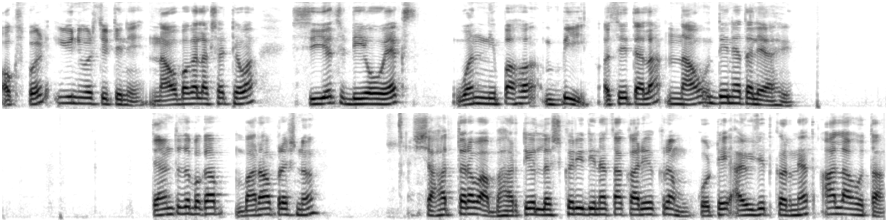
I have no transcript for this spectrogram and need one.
ऑक्सफर्ड युनिव्हर्सिटीने. नाव बघा लक्षात ठेवा. C H D O X one Nipah B असे त्याला नाव देण्यात आले आहे. त्यानंतरचा बघा बारावा प्रश्न. शहात्तरावा भारतीय लष्करी दिनाचा कार्यक्रम कोठे आयोजित करण्यात आला होता?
